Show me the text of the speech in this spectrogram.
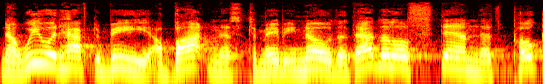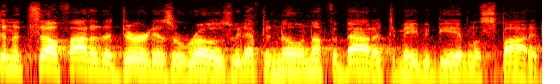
Now, we would have to be a botanist to maybe know that that little stem that's poking itself out of the dirt is a rose. We'd have to know enough about it to maybe be able to spot it.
